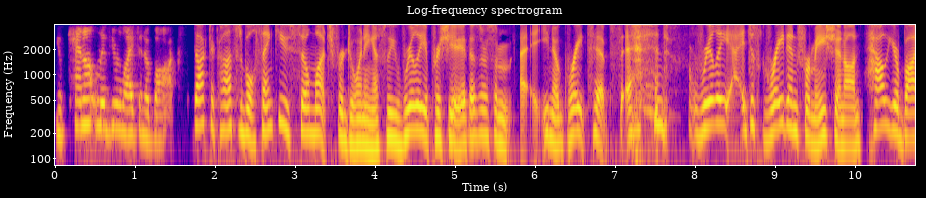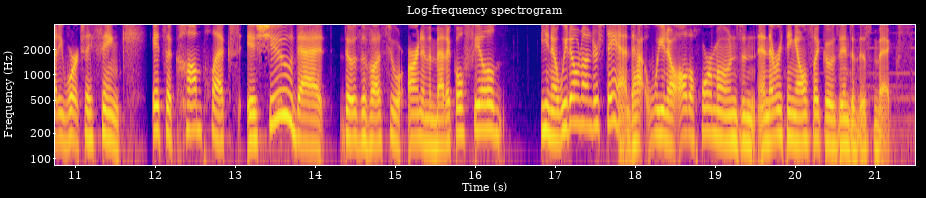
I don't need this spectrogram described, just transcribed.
You cannot live your life in a box. Dr constable thank you so much for joining us. We really appreciate it. Those are some uh, you know great tips and really uh, just great information on how your body works. I think it's a complex issue that those of us who aren't in the medical field you know, we don't understand how, you know, all the hormones and, and everything else that goes into this mix.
